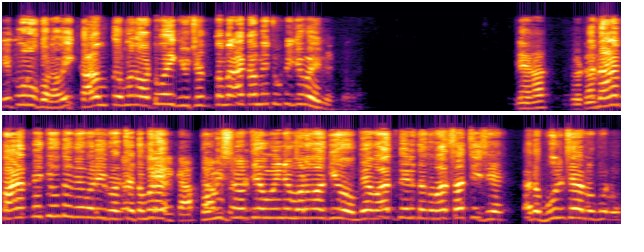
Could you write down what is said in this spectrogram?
એ પૂરું કરો. એ કામ તમારું અટવાઈ ગયું છે તો તમારે આ કામે ચૂકી જવાય ને. નાના બાળકને કેવું તમે વળી ગયો છે? તમારા કમિશનર જે હું એને મળવા ગયો. મેં વાત કરી તો વાત સાચી છે. આ તો ભૂલ છે આ લોકોની.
